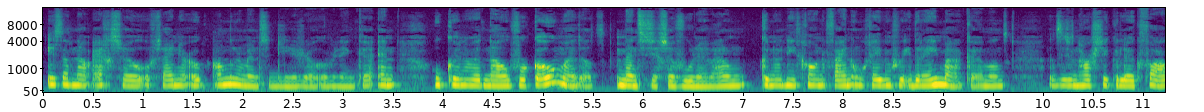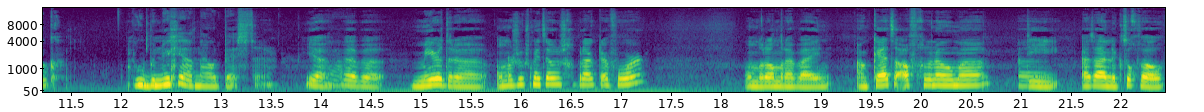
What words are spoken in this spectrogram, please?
is dat nou echt zo? Of zijn er ook andere mensen die er zo over denken? En hoe kunnen we het nou voorkomen dat mensen zich zo voelen? Waarom kunnen we het niet gewoon een fijne omgeving voor iedereen maken? Want het is een hartstikke leuk vak. Hoe benut je dat nou het beste? Ja, Ja. we hebben meerdere onderzoeksmethodes gebruikt daarvoor. Onder andere hebben wij een enquête afgenomen die uiteindelijk toch wel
